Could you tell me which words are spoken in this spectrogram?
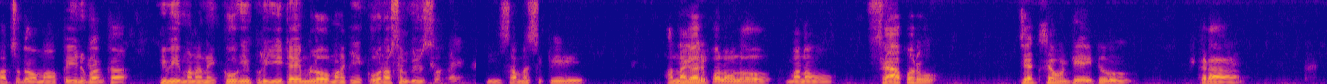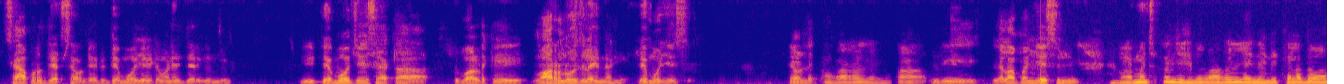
పచ్చదోమ పేనుబంక ఇవి మనల్ని ఎక్కువగా ఇప్పుడు ఈ టైంలో మనకి ఎక్కువ రసం పీలుస్తుంటాయి. ఈ సమస్యకి అన్నగారి పొలంలో మనం శాపరు జెడ్ సెవెంటీ ఎయిట్ ఇక్కడ శాపరు జెడ్ సెవెంటీ ఎయిట్ డెమో చేయడం అనేది జరిగింది. ఈ డెమో చేశాక ఇవాళకి వారం రోజులు అయిందండి డెమో చేసి. ఏమండి? వారం లేదు ఆ, ఇది ఎలా పని చేసింది? బాగా మంచి పని చేసింది. వారం అయిందండి తెల్లదోమ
